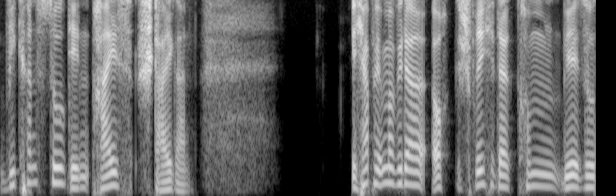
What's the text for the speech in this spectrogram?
Wie kannst du den Preis steigern? ich habe immer wieder auch Gespräche, da kommen wir so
